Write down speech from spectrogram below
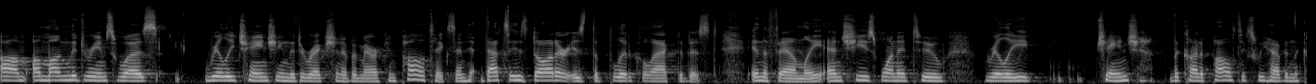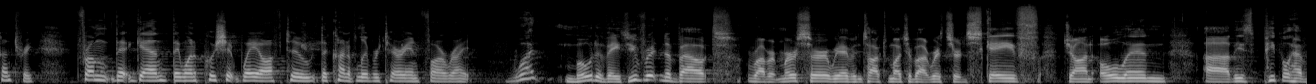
um, among the dreams was really changing the direction of American politics. And that's his daughter is the political activist in the family, and she's wanted to really change the kind of politics we have in the country. From the, again, they want to push it way off to the kind of libertarian far right. What motivates? You've written about Robert Mercer. We haven't talked much about Richard Scaife, John Olin. Uh, these people have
